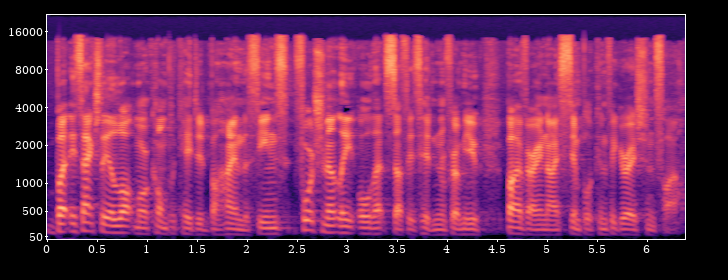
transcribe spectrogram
but it's actually a lot more complicated behind the scenes. Fortunately, all that stuff is hidden from you by a very nice, simple configuration file.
